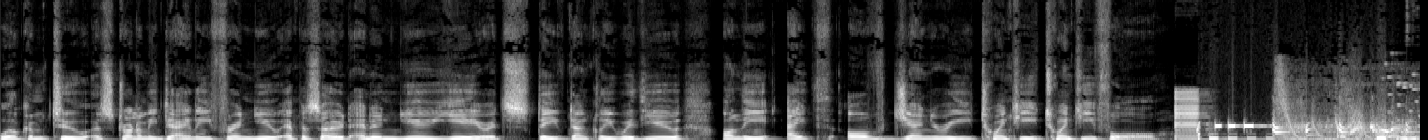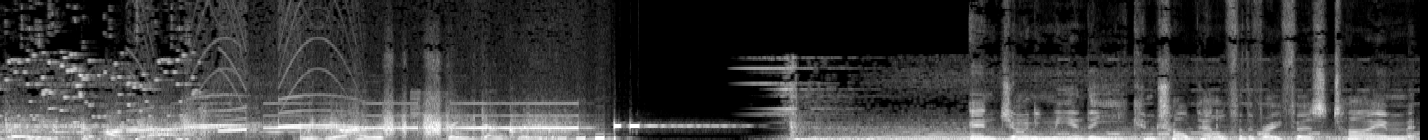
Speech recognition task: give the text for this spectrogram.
Welcome to Astronomy Daily for a new episode and a new year. It's Steve Dunkley with you on the 8th of January 2024. Astronomy Daily, the podcast, with your host, Steve Dunkley. And joining me in the control panel for the very first time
